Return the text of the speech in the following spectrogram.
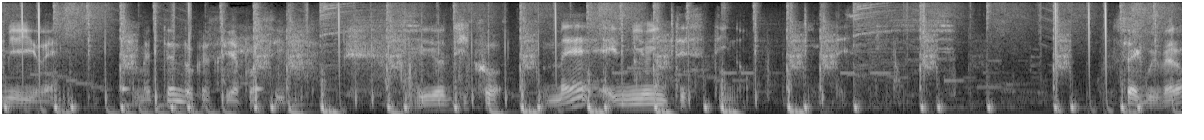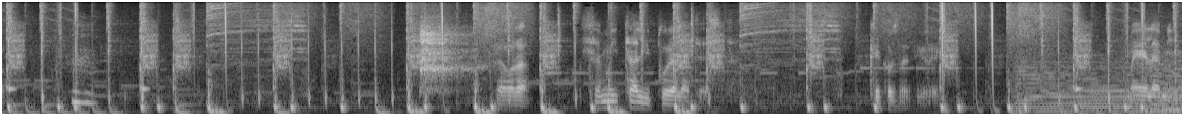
i miei reni, ammettendo che sia possibile. Io dico me e il mio intestino. Intestino. Segui, vero? E ora, se mi tagli pure la testa, che cosa direi? Me e la mia,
